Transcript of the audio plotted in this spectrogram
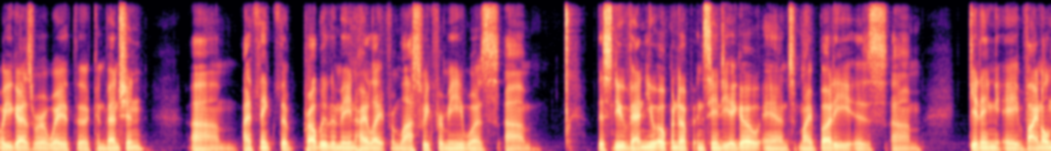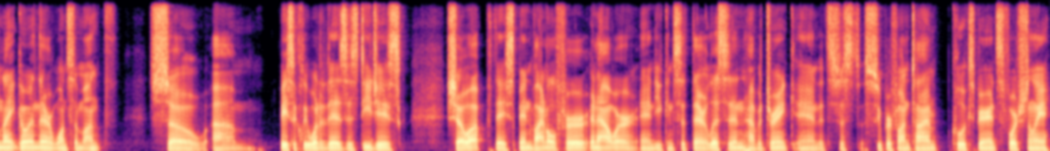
while you guys were away at the convention. Um, I think the probably the main highlight from last week for me was um, this new venue opened up in San Diego, and my buddy is um, getting a vinyl night going there once a month. So um, basically, what it is is DJs show up, they spin vinyl for an hour, and you can sit there, listen, have a drink, and it's just a super fun time, cool experience. Fortunately,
